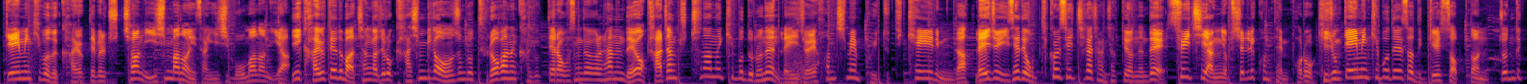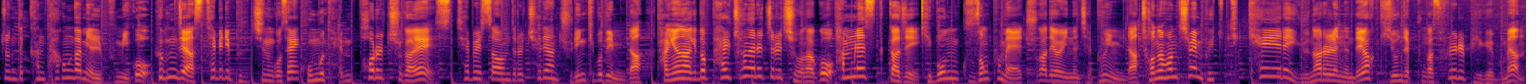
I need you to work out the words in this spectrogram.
게이밍 키보드 가격대별 추천 20만원 이상 25만원 이하. 이 가격대도 마찬가지로 가심비가 어느 정도 들어가는 가격대라고 생각을 하는데요. 가장 추천하는 키보드로는 레이저의 헌치맨 V2 TKL입니다. 레이저 2세대 옵티컬 스위치가 장착되었는데 스위치 양옆 실리콘 댐퍼로 기존 게이밍 키보드에서 느낄 수 없던 쫀득쫀득한 타건감이 일품이고 흡음재와 스테빌이 부딪히는 곳에 고무 댐퍼를 추가해 스테빌 사운드를 최대한 줄인 키보드입니다. 당연하게도 8000Hz를 지원하고 팜레스트까지 기본 구성품에 추가되어 있는 제품입니다. 저는 헌치맨 V2 TKL에 윤활을 했는데요. 기존 제품과 소리를 비교해보면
